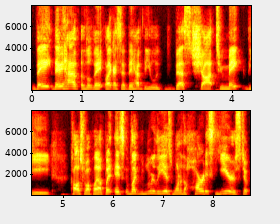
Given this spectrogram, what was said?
they they have they like I said they have the best shot to make the college football playoff, but it's like really is one of the hardest years to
